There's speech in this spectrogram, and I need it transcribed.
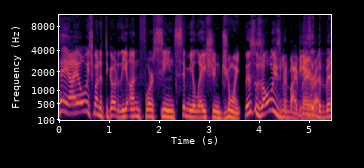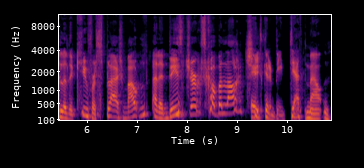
Hey, I always wanted to go to the unforeseen simulation joint. This has always been my favorite. He's in the middle of the queue for Splash Mountain, and then these jerks come along. it's going to be Death Mountain,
